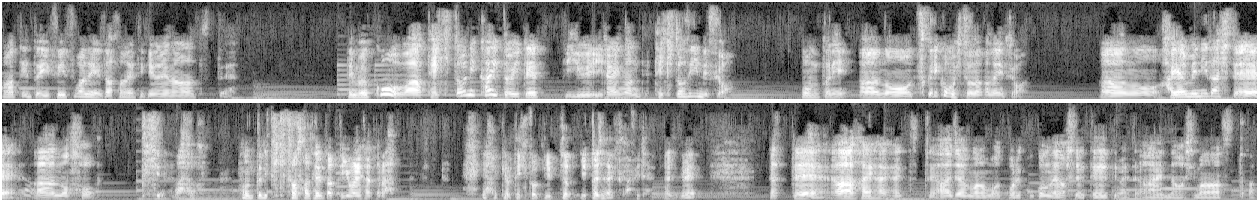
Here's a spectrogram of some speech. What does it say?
あーって言うと、いついつまでに出さないといけないな、つって。で、向こうは適当に書いといてっていう依頼なんで、適当でいいんですよ。本当に。あの、作り込む必要なんかないんですよ。あの、早めに出して、あの、本当に適当させたって言われたから、いや、今日適当って言っちゃ言ったじゃないですか、みたいな感じで、やって、ああ、はいはいはい、つって、ああ、じゃあまあまあ、これここ直しといて、って言われて、はい、直します、とか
